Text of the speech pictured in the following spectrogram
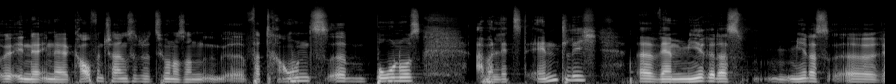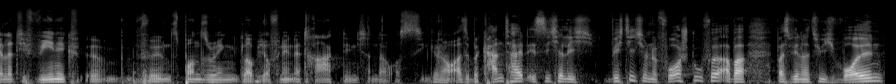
äh, in der, in der Kaufentscheidungssituation noch so einen äh, Vertrauensbonus. Äh, aber letztendlich äh, wäre mir das, mir das äh, relativ wenig äh, für ein Sponsoring, glaube ich, auch für den Ertrag, den ich dann daraus ziehen kann. Genau, also Bekanntheit ist sicherlich wichtig und eine Vorstufe, aber was wir natürlich wollen,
